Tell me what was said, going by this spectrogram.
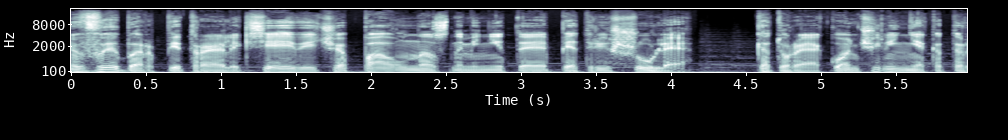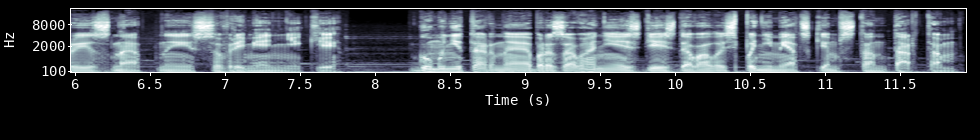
Выбор Петра Алексеевича пал на знаменитое Петришуле, которое окончили некоторые знатные современники – Гуманитарное образование здесь давалось по немецким стандартам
